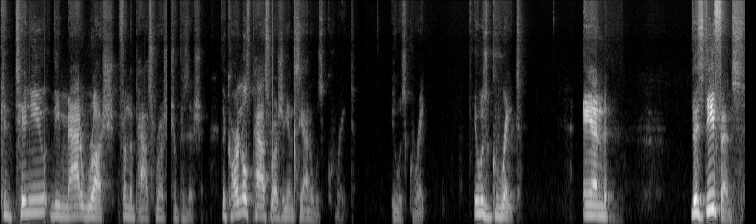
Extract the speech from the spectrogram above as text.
continue the mad rush from the pass rusher position. The Cardinals' pass rush against Seattle was great. It was great. It was great. And this defense,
